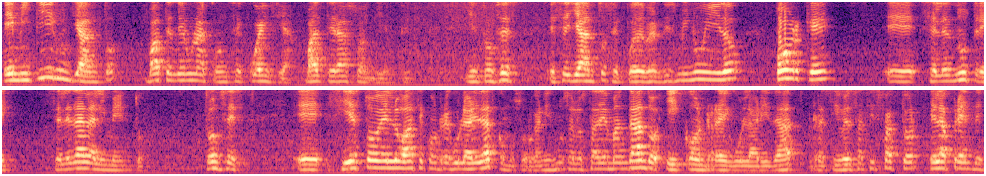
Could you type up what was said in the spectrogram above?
emitir un llanto va a tener una consecuencia, va a alterar su ambiente. Y entonces ese llanto se puede ver disminuido porque eh, se le nutre, se le da el alimento. Entonces, eh, si esto él lo hace con regularidad, como su organismo se lo está demandando, y con regularidad recibe el satisfactor, él aprende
